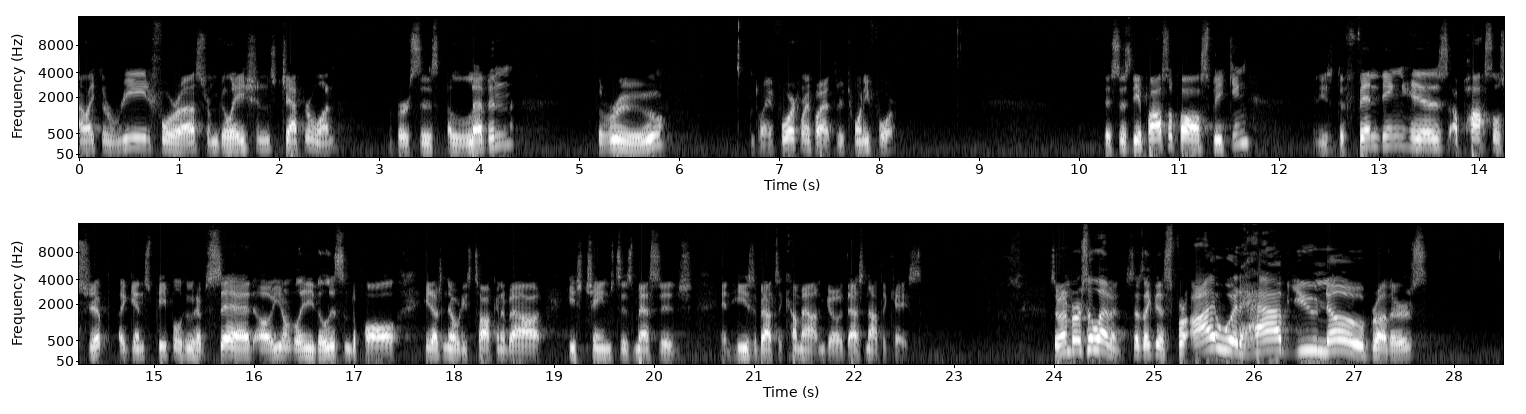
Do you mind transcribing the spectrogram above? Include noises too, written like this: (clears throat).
I'd like to read for us from Galatians chapter 1, verses 11 through 24, 25 through 24. This is the Apostle Paul speaking, and he's defending his apostleship against people who have said, Oh, you don't really need to listen to Paul. He doesn't know what he's talking about. He's changed his message, and he's about to come out and go, That's not the case. So in verse 11, it says like this For I would have you know, brothers,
